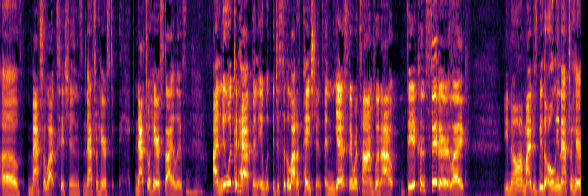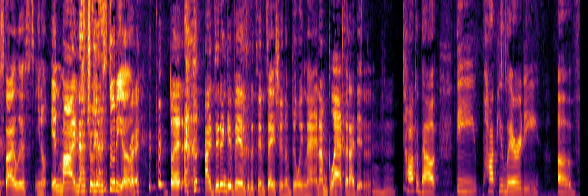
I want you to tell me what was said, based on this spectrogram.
of master locticians, natural hair, natural hairstylists. Mm-hmm. I knew it could happen. It, w- it just took a lot of patience. And yes, there were times when I did consider, like, you know, I might just be the only natural hairstylist, you know, in my natural hair studio. Right. but I didn't give in to the temptation of doing that, and I'm glad that I didn't. Mm-hmm. Talk about the popularity of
